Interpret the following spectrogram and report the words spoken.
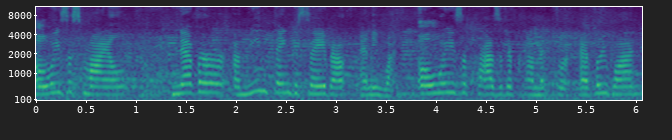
Always a smile, never a mean thing to say about anyone. Always a positive comment for everyone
